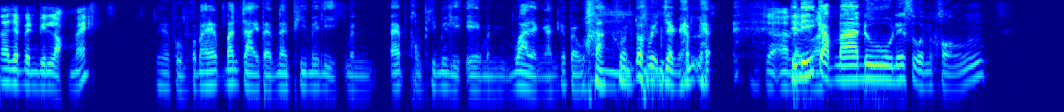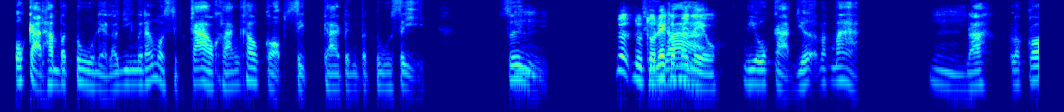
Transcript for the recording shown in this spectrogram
น่าจะเป็นวิลล็อกไหมเออผมก็ไม่มั่นใจแต่ในพรีเมียร์ลีกมันแอปของพรีเมียร์ลีกเองมันว่าอย่างนั้นก็แปลว่าอืมมันต้องเป็นอย่างนั้นแหละจะอะไรทีนี้วะกลับมาดูในส่วนของโอกาสทำประตูเนี่ย เรายิงไปทั้งหมด19ครั้งเข้ากรอบ10กลายเป็นประตู4ซึ่งดูดูตัวเลขก็ไม่เลว มีโอกาสเยอะมากอืมๆนะแล้วก็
